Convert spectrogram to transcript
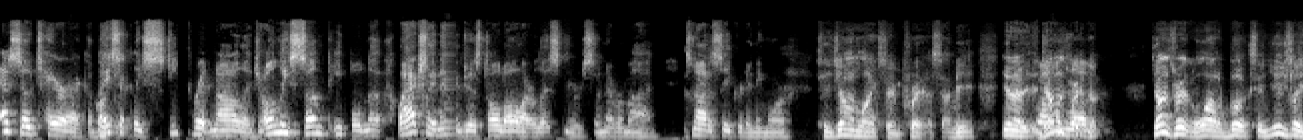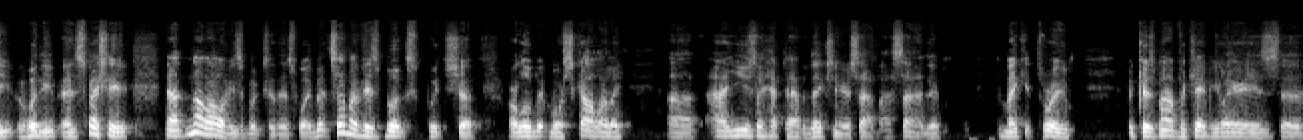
Esoteric, okay. basically secret knowledge. Only some people know. Well, actually, I've just told all our listeners, so never mind. It's not a secret anymore. See, John likes to impress. I mean, you know, John's written. John's written a lot of books, and usually when he, especially now, not all of his books are this way, but some of his books, which uh, are a little bit more scholarly, uh, I usually have to have a dictionary side by side to, to make it through because my vocabulary is uh,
